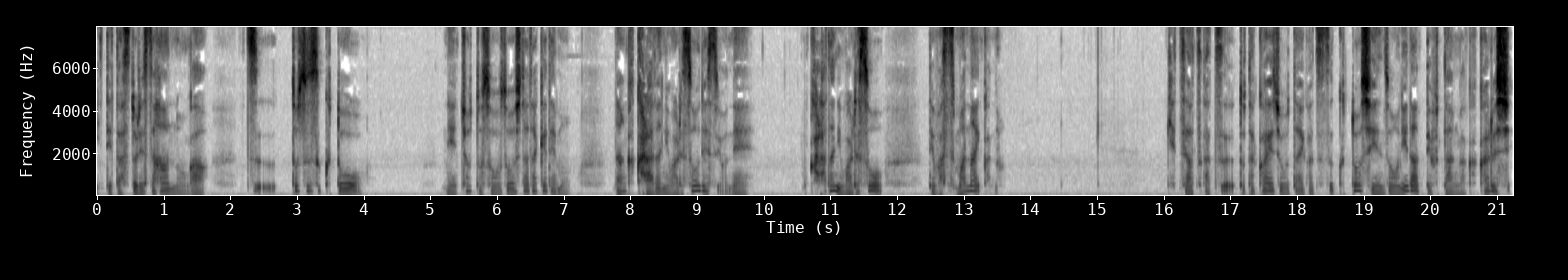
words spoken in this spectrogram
言ってたストレス反応がずっと続くとねちょっと想像しただけでもなんか体に悪そうですよね。体に悪そうでは済まないかな。血圧がずっと高い状態が続くと心臓にだって負担がかかるし。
